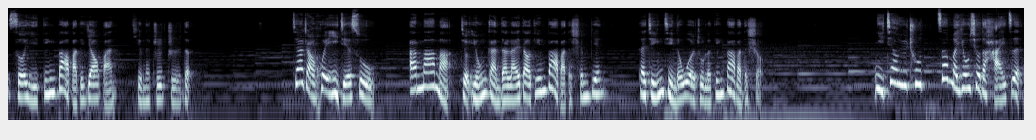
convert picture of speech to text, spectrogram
所以丁爸爸的腰板挺得直直的。家长会一结束，安妈妈就勇敢地来到丁爸爸的身边，她紧紧地握住了丁爸爸的手。你教育出这么优秀的孩子，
